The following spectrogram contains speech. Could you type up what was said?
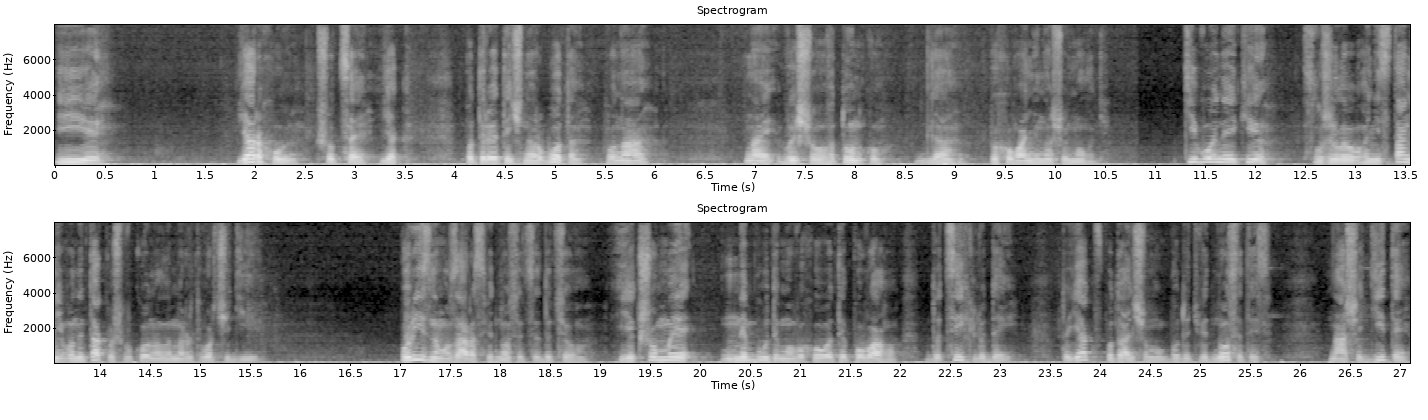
І я рахую, що це як патріотична робота, вона найвищого гатунку для виховання нашої молоді. Ті воїни, які служили в Афганістані, вони також виконували миротворчі дії. По-різному зараз відносяться до цього. І якщо ми не будемо виховувати повагу до цих людей, то як в подальшому будуть відноситись наші діти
